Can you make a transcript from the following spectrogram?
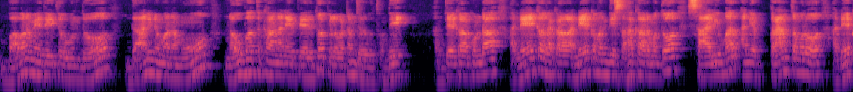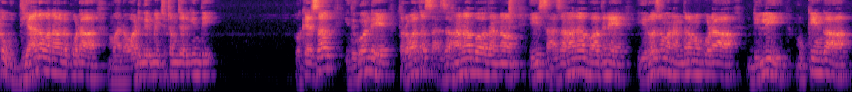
భవనం ఏదైతే ఉందో దానిని మనము నౌబత్ ఖాన్ అనే పేరుతో పిలవటం జరుగుతుంది. అంతేకాకుండా అనేక రకాల అనేక మంది సహకారంతో సాలిమర్ అనే ప్రాంతంలో అనేక ఉద్యానవనాలు కూడా మనవాడు నిర్మించటం జరిగింది. Okay sir? ఇదిగోండి తర్వాత షాజహానాబాద్ అన్నాం. ఈ షాజహానాబాద్నే ఈరోజు మనందరము కూడా ఢిల్లీ ముఖ్యంగా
